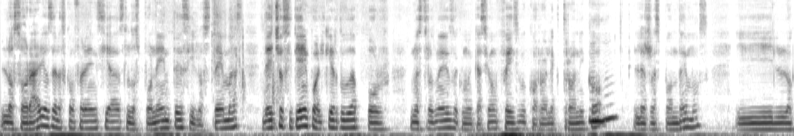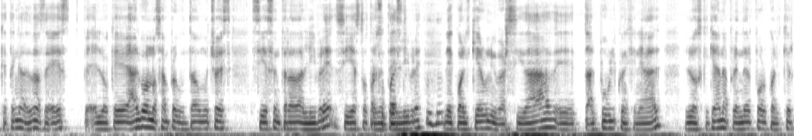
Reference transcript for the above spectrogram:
los horarios de las conferencias, los ponentes y los temas. De hecho, si tienen cualquier duda por nuestros medios de comunicación, Facebook, correo electrónico, les respondemos y lo que tenga de dudas es eh, lo que algo nos han preguntado mucho es si es entrada libre, si es totalmente libre de cualquier universidad, eh, al público en general, los que quieran aprender por cualquier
